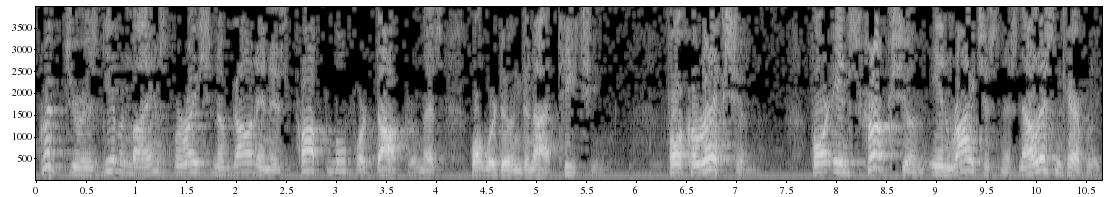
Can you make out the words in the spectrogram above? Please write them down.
Scripture is given by inspiration of God and is profitable for doctrine. That's what we're doing tonight, teaching. For correction. For instruction in righteousness. Now listen carefully.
